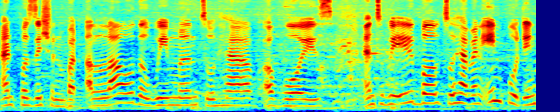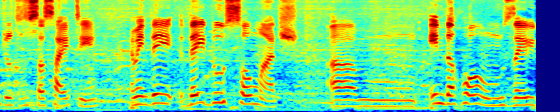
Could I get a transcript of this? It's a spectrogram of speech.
and position, but allow the women to have a voice and to be able to have an input into the society. I mean, they they do so much um, in the homes. They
